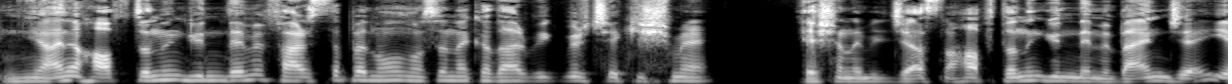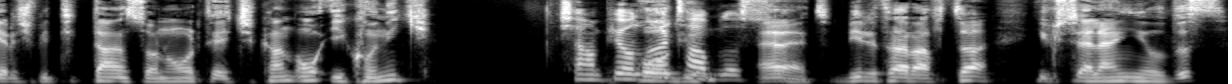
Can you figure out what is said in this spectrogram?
Yani haftanın gündemi Verstappen olmasa ne kadar büyük bir çekişme yaşanabileceği aslında haftanın gündemi bence yarış bittikten sonra ortaya çıkan o ikonik şampiyonlar Podyum. tablosu. Evet bir tarafta yükselen yıldız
